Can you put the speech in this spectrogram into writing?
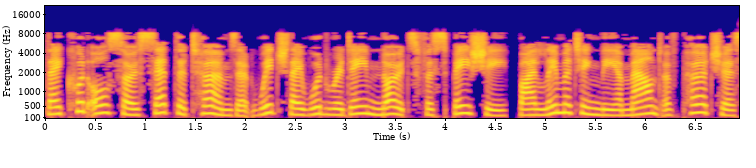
They could also set the terms at which they would redeem notes for specie, by limiting the amount of purchase,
